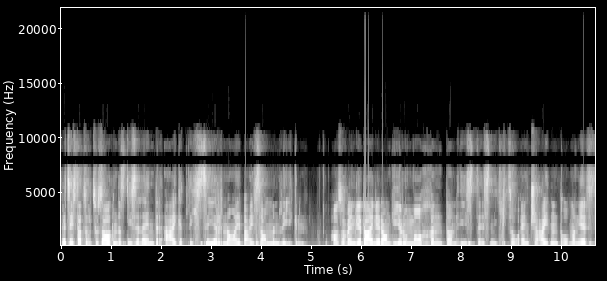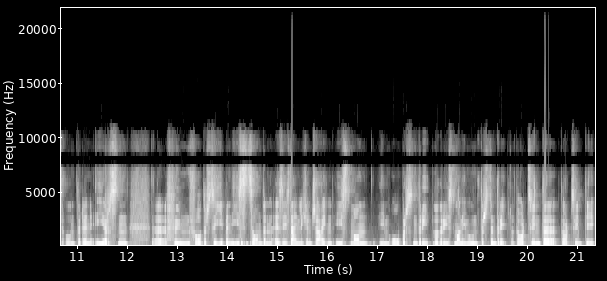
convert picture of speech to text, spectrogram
Jetzt ist dazu zu sagen, dass diese Länder eigentlich sehr nahe beisammen liegen. Also wenn wir da eine Rangierung machen, dann ist es nicht so entscheidend, ob man jetzt unter den ersten äh, fünf oder sieben ist, sondern es ist eigentlich entscheidend, ist man im obersten Drittel oder ist man im untersten Drittel. Dort sind, äh, dort sind die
